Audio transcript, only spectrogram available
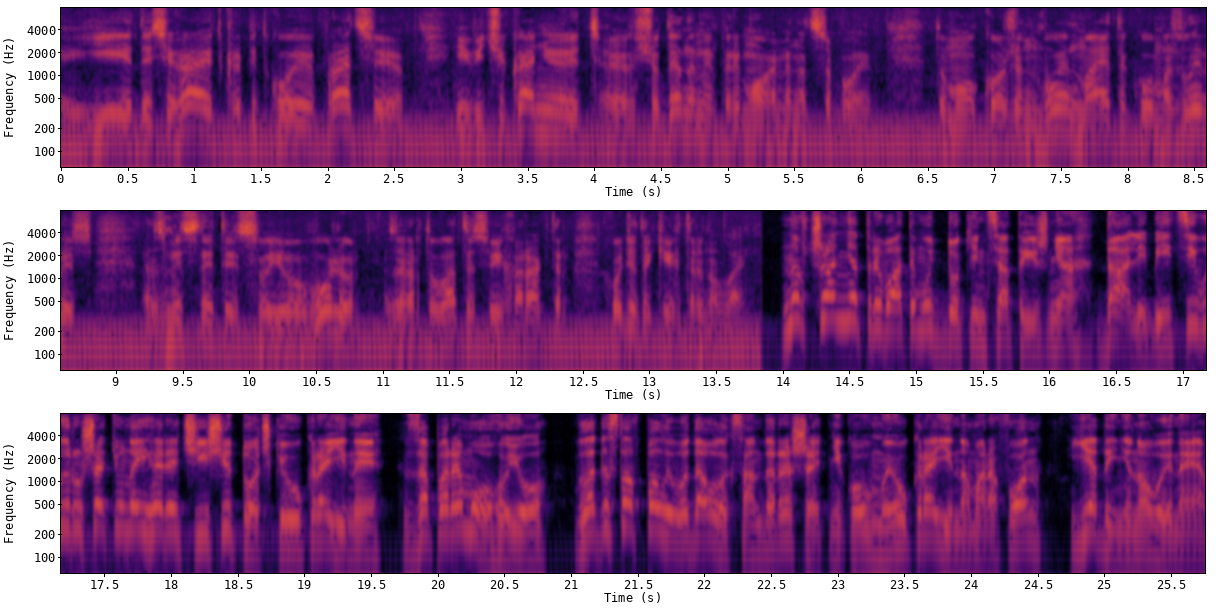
Її досягають кропіткою працею і відчеканюють е, щоденними перемогами над собою. Тому кожен воїн має таку можливість зміцнити свою волю, загартувати свій характер в ході таких тренувань. Навчання триватимуть до кінця тижня. Далі бійці вирушать у найгарячіші точки України за перемогою. Владислав Паливода, Олександр Решетніков. Ми Україна. Марафон. Єдині новини.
